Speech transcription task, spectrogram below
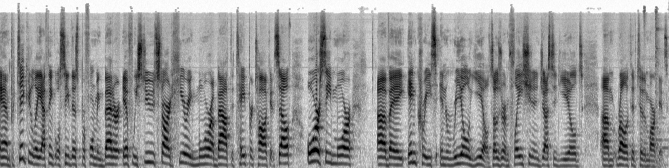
And particularly, I think we'll see this performing better if we do start hearing more about the taper talk itself or see more of a increase in real yields. Those are inflation adjusted yields um, relative to the markets.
